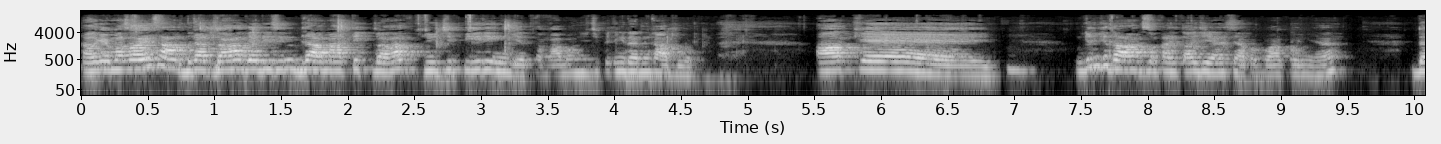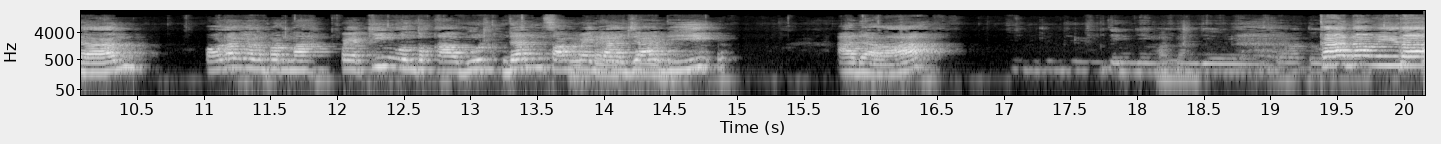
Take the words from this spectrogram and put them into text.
Oke, masalahnya sangat berat banget ya di sini dramatik banget nyuci piring gitu, nggak mau nyuci piring dan kabur. Oke, mungkin kita langsung kasih tahu aja ya siapa pelakunya. Dan orang yang pernah packing untuk kabur dan sampai nggak jadi adalah? Kanamira.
